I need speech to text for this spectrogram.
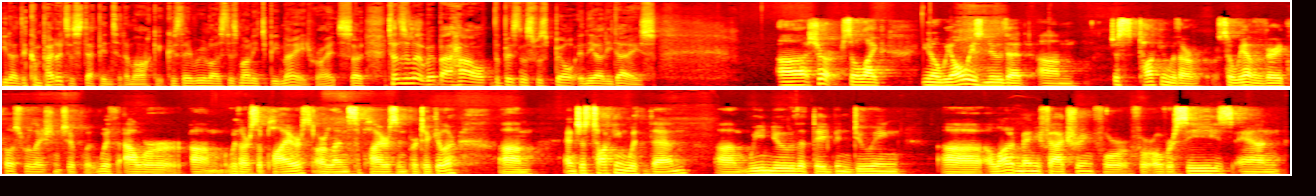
you know, the competitors step into the market because they realize there's money to be made, right? So tell us a little bit about how the business was built in the early days. Uh, sure. So like, you know, we always knew that um, just talking with our, so we have a very close relationship with, with our um, with our suppliers, our lens suppliers in particular, um, and just talking with them, um, we knew that they'd been doing uh, a lot of manufacturing for for overseas, and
